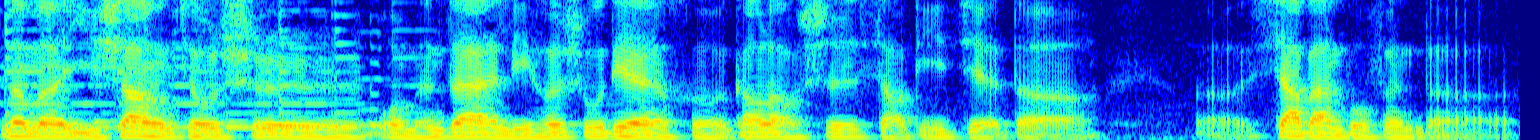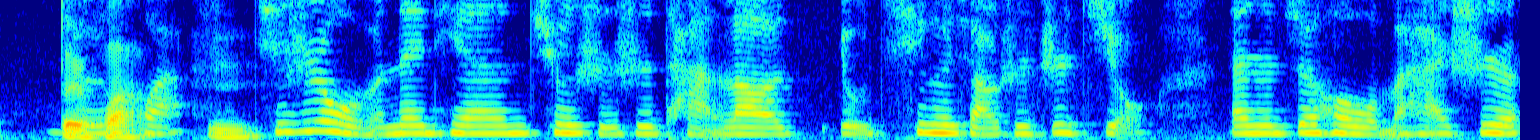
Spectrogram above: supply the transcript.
拜。那么以上就是我们在离合书店和高老师、小迪姐的呃下半部分的对话。嗯，其实我们那天确实是谈了有七个小时之久，但是最后我们还是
